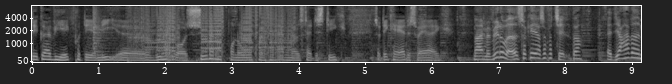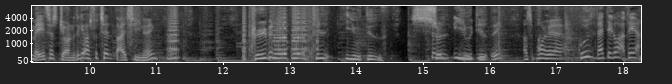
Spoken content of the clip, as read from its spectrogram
Det gør vi ikke på DMI. Øh, vi har vores sygdomsprognose, og så har vi noget statistik. Så det kan jeg desværre ikke. Nej, men ved du hvad, så kan jeg så fortælle dig, at jeg har været Matas John, og det kan jeg også fortælle dig, Signe, ikke? Ja. Købe noget til iodid. Sølv iodid, ikke? Og så prøv at høre her. Gud, hvad er det, du har der?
